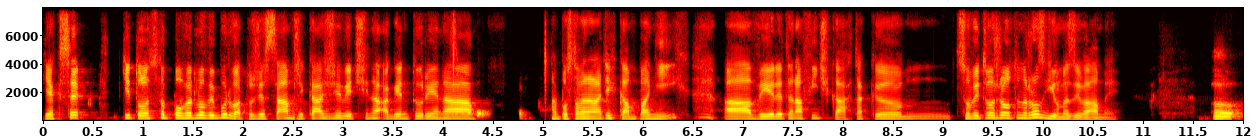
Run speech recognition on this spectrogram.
Jak se ti tohle povedlo vybudovat? Protože sám říkáš, že většina agentur je na postavená na těch kampaních a vy jedete na fíčkách. Tak um, co vytvořilo ten rozdíl mezi vámi? Uh,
